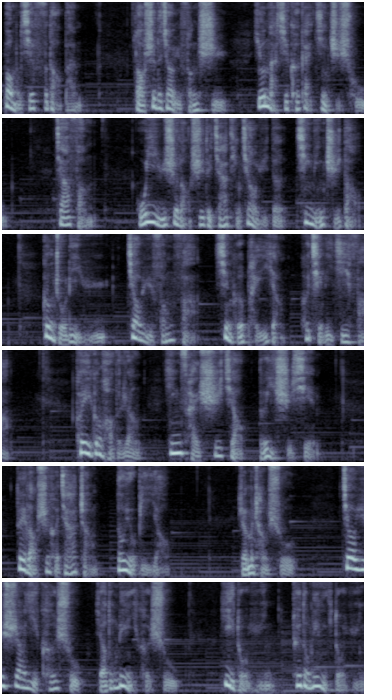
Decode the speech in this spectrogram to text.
报某些辅导班？老师的教育方式有哪些可改进之处？家访。无异于是老师对家庭教育的亲临指导，更着力于教育方法、性格培养和潜力激发，可以更好的让因材施教得以实现，对老师和家长都有必要。人们常说，教育是让一棵树摇动另一棵树，一朵云推动另一朵云，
